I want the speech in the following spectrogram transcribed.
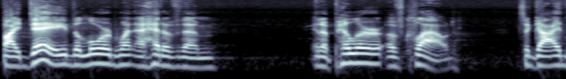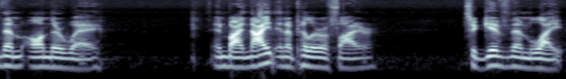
By day, the Lord went ahead of them in a pillar of cloud to guide them on their way and by night in a pillar of fire to give them light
